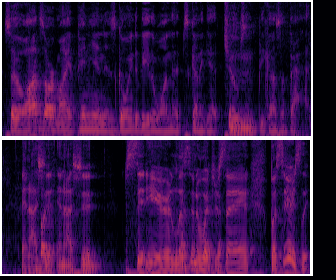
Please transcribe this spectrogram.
so odds are my opinion is going to be the one that's going to get chosen mm-hmm. because of that. and I But- should and I should sit here and listen to what you're saying. But seriously,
